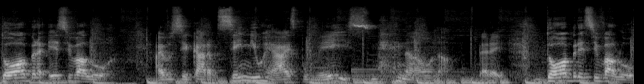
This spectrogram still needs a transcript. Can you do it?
dobra esse valor. Aí você, cara, 100 mil reais por mês? Não, não pera aí, dobra esse valor,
